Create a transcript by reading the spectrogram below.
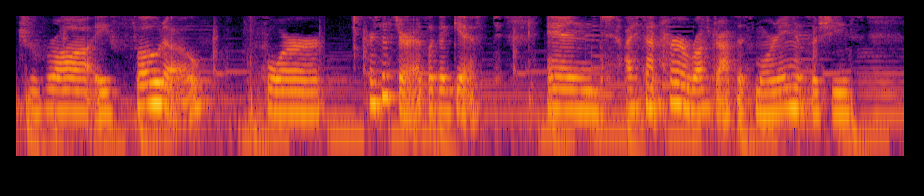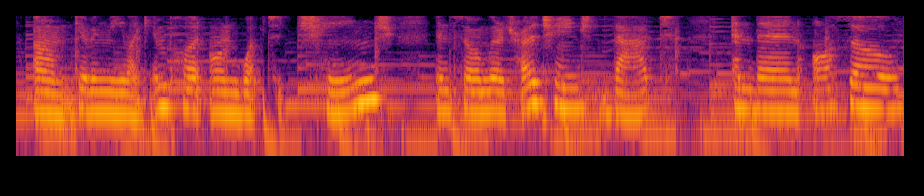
draw a photo for her sister as like a gift. And I sent her a rough draft this morning and so she's um, giving me like input on what to change. And so I'm gonna try to change that. And then also,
